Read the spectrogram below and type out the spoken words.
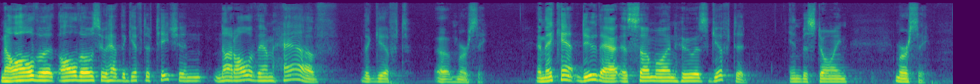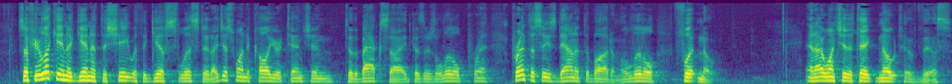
Now, all, the, all those who have the gift of teaching, not all of them have the gift of mercy. And they can't do that as someone who is gifted in bestowing mercy. So if you're looking again at the sheet with the gifts listed, I just want to call your attention to the backside because there's a little parenthesis down at the bottom, a little footnote. And I want you to take note of this.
